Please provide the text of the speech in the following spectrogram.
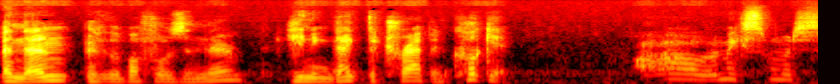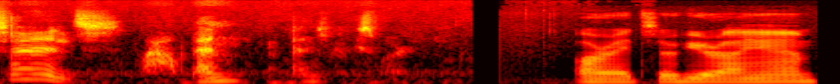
and then if the buffalo's in there, he can ignite the trap and cook it. Oh, that makes so much sense. Wow, Ben, Ben's very smart. Alright, so here I am,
